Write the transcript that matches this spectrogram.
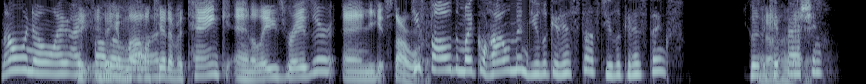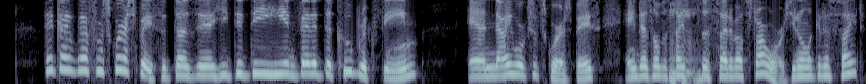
No, no, I, I you follow. take a model uh, kit of a tank and a lady's razor, and you get Star Wars. do you follow the Michael Heilemann? Do you look at his stuff? Do you look at his things? You go to I the kit who that guy, guy from Squarespace that does. Uh, he did the. He invented the Kubrick theme, and now he works at Squarespace, and he does all the site Mhm. the site about Star Wars. You don't look at his site.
